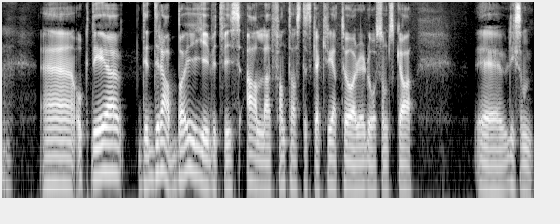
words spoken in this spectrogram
Mm. Eh, och det, det drabbar ju givetvis alla fantastiska kreatörer då som ska eh, liksom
